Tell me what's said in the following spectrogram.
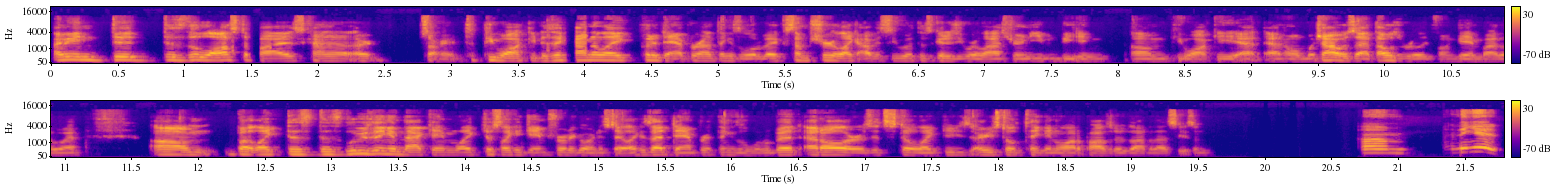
I mean, did does the loss to Pius kind of, or sorry, to Pewaukee, does it kind of like put a damper on things a little bit? Because I'm sure, like, obviously, with as good as you were last year, and even beating um Pewaukee at, at home, which I was at, that was a really fun game, by the way. Um, but like, does does losing in that game, like just like a game short of going to state, like, does that damper things a little bit at all, or is it still like, are you still taking a lot of positives out of that season? Um, I think it,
